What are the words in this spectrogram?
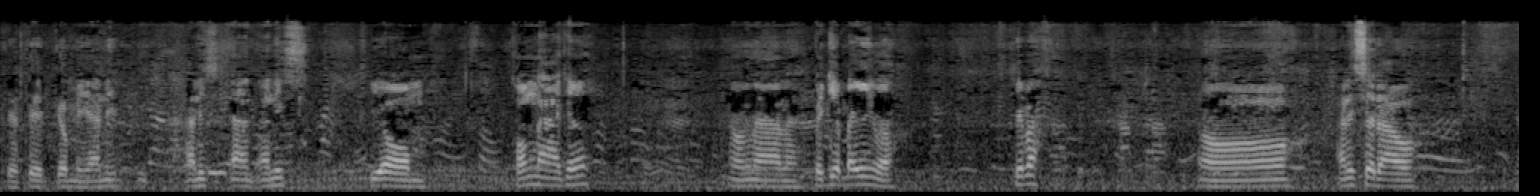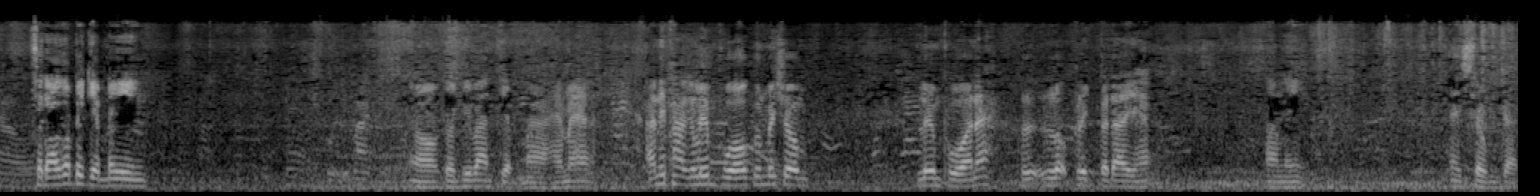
เกลือเทศก็มีอันนี้อันนี้อันอันนี้พี่อมของนาใช่ไหมของนาเลยไปเก็บมาเองเหรอใช่ปะอ๋ออันนี้สะเดาสะเดาก็ไปเก็บมาเองอ๋อคนที่บ้านเก็บมาใช่ไหมอันนี้ผักลืมผัวคุณผู้ชม ลืมผัวนะโลพริกไปได้ฮะ ทางนี้ ให้ชมกัน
